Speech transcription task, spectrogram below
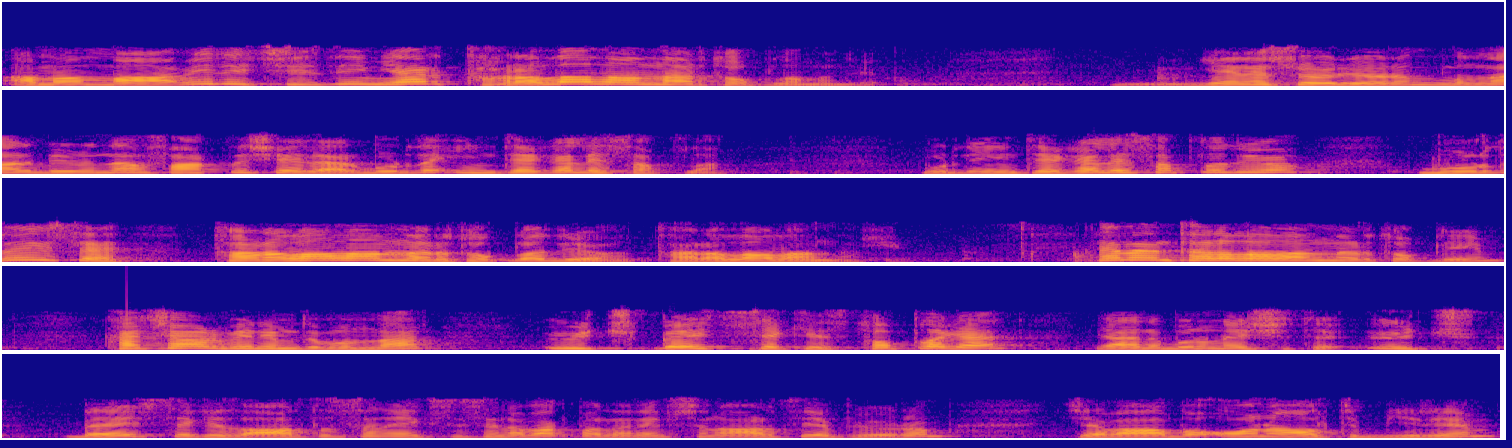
Ama maviyle çizdiğim yer taralı alanlar toplamı diyor. Gene söylüyorum bunlar birbirinden farklı şeyler. Burada integral hesapla. Burada integral hesapla diyor. Burada ise taralı alanları topla diyor. Taralı alanlar. Hemen taralı alanları toplayayım. Kaçar birimdi bunlar? 3, 5, 8. Topla gel. Yani bunun eşiti 3, 5, 8 artısını eksisine bakmadan hepsini artı yapıyorum. Cevabı 16 birim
